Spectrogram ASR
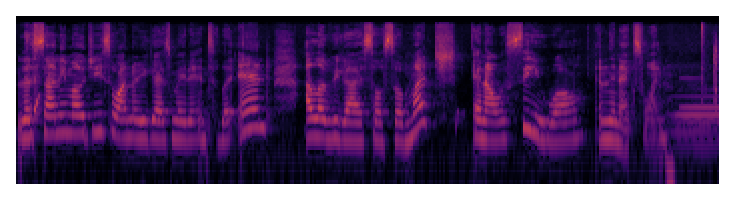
the sun emoji so I know you guys made it until the end. I love you guys so, so much and I will see you all in the next one.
